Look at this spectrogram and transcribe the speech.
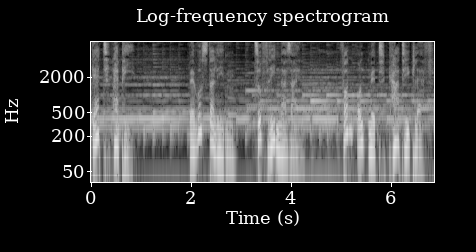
Get Happy. Bewusster leben. Zufriedener sein. Von und mit Kati Kleff.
